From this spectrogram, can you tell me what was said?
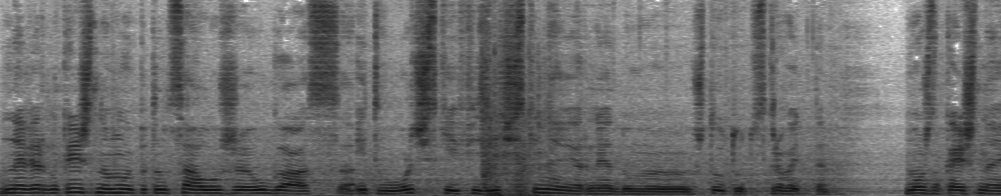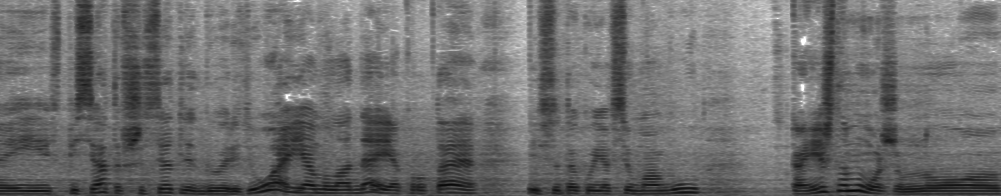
наверное, конечно, мой потенциал уже угас. И творческий, и физический, наверное, я думаю, что тут скрывать-то. Можно, конечно, и в 50, и в 60 лет говорить, ой, я молодая, я крутая, и все такое, я все могу. Конечно, можем, но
